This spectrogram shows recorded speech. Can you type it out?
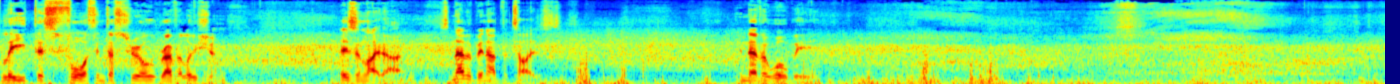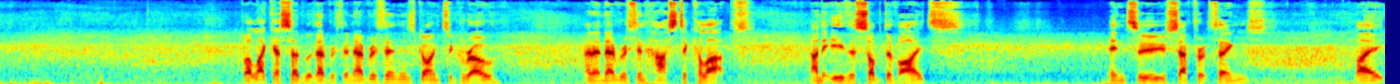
lead this fourth industrial revolution?" It isn't like that. It's never been advertised. It never will be. But like I said, with everything, everything is going to grow and then everything has to collapse. And it either subdivides into separate things, like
